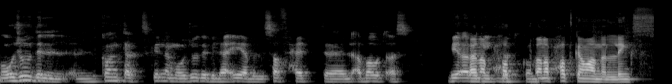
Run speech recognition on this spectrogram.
موجود ال contact كلها موجودة بلاقيها بالصفحة ال about yes أنا بحط أنا بحط كمان ال links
